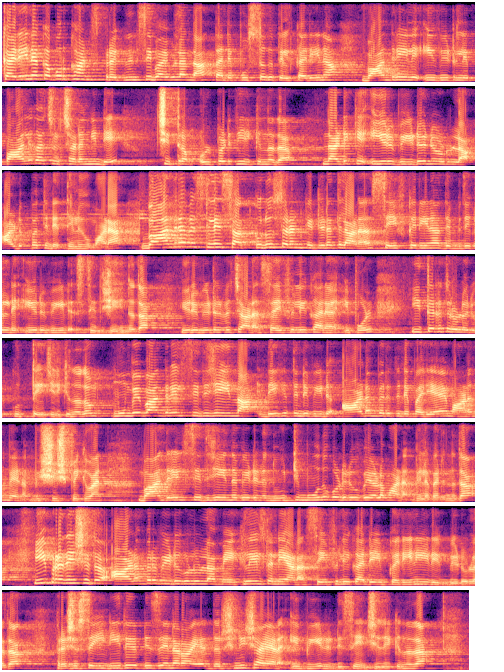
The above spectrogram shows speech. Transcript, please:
കരീന കപൂർ ഖാൻസ് പ്രഗ്നൻസി ബൈബിൾ എന്ന തന്റെ പുസ്തകത്തിൽ കരീന ബാന്ദ്രയിലെ ഈ വീട്ടിലെ പാലുകാച്ചൽ ചടങ്ങിന്റെ ചിത്രം ഉൾപ്പെടുത്തിയിരിക്കുന്നത്. നടിക്ക് ഈ ഒരു വീഡിയോനോടുള്ള അടുപ്പത്തിന്റെ തെളിവുമാണ്. ബാന്ദ്ര വെസ്റ്റിലെ സത്ഗുരു സരൺ കെട്ടിടത്തിലാണ് സെയ്ഫ് കരീന ദമ്പതികളുടെ ഈ ഒരു വീട് സ്ഥിതി ചെയ്യുന്നത്. ഈ ഒരു വീട്ടിൽ വെച്ചാണ് സൈഫ് അലി ഖാന് ഇപ്പോൾ ഇത്തരത്തിലുള്ള ഒരു കുത്തേച്ചിരിക്കുന്നതും മുംബൈ ബാന്ദ്രയിൽ സ്ഥിതി ചെയ്യുന്ന ഇദ്ദേഹത്തിന്റെ വീട് ആഡംബരത്തിന്റെ പര്യായമാണെന്ന് വേണം വിശേഷിപ്പിക്കുവാൻ. ബാന്ദ്രയിൽ സ്ഥിതി ചെയ്യുന്ന വീടിന് നൂറ്റിമൂന്ന് കോടി രൂപയോളമാണ് വില വരുന്നത്. ഈ പ്രദേശത്ത് ആഡംബര വീടുകളുള്ള മേഖലയിൽ തന്നെയാണ് സെയ്ഫ് അലി ഖാന്റെയും കരീനയുടെയും വീടുള്ളത്. പ്രശസ്ത ഇന്റീരിയർ ഡിസൈനറായ ദർശിനി ഷായാണ് ഈ വീട് ഡിസൈൻ ചെയ്തിരിക്കുന്നത്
